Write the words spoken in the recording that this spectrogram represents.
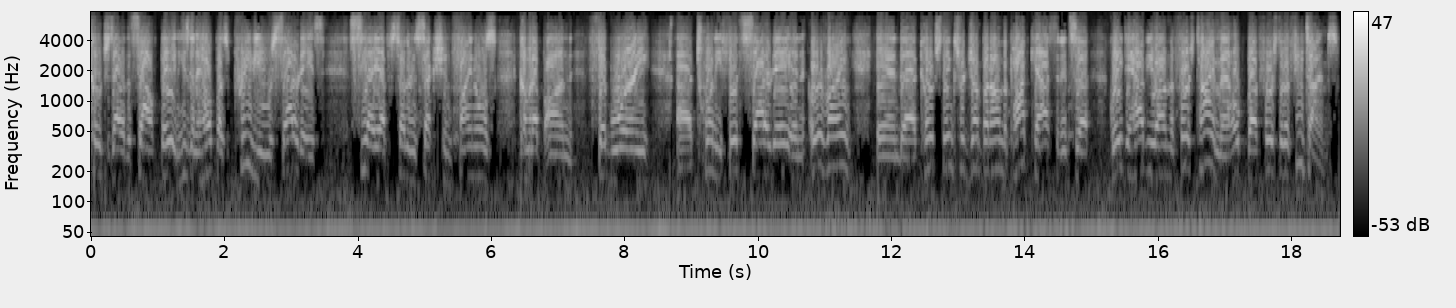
coaches out of the South Bay, and he's going to help us preview Saturday's CIF Southern Section Finals coming up on February uh, 25th, Saturday in Irvine. And uh, Coach, thanks for jumping on the podcast, and it's uh, great to have you on the first time. I hope uh, first of a few times.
